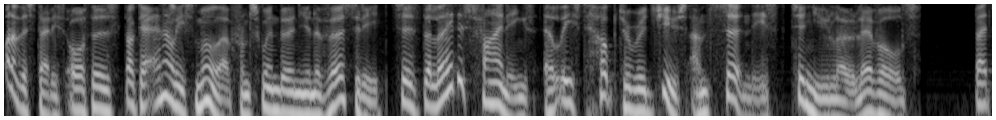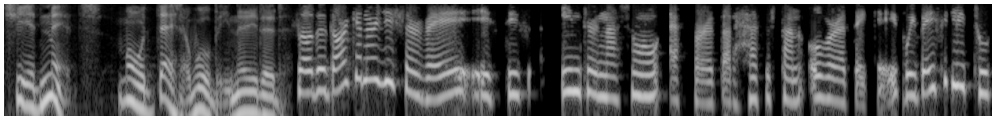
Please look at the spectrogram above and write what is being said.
One of the study's authors, Dr. Anais Möller from Swinburne University, says the latest findings at least help to reduce uncertainties to new low levels. But she admits more data will be needed. So, the Dark Energy Survey is this international effort that has spanned over a decade. We basically took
